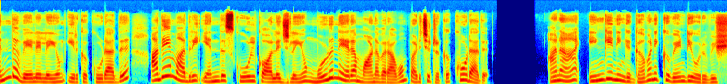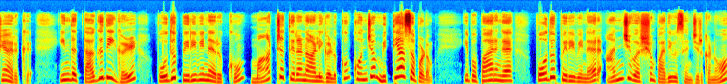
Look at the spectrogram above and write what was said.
எந்த வேலையிலையும் இருக்கக்கூடாது. அதே மாதிரி எந்த ஸ்கூல் காலேஜ்லயும் முழு நேர மாணவராவும் படிச்சுட்டு இருக்க கூடாது. ஆனா இங்கே நீங்க கவனிக்க வேண்டிய ஒரு விஷயம் இருக்கு. இந்த தகுதிகள் பொது பிரிவினருக்கும் மாற்றுத்திறனாளிகளுக்கும் கொஞ்சம் வித்தியாசப்படும். இப்போ பாருங்க பொது பிரிவினர் அஞ்சு வருஷம் பதிவு செஞ்சிருக்கணும்.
